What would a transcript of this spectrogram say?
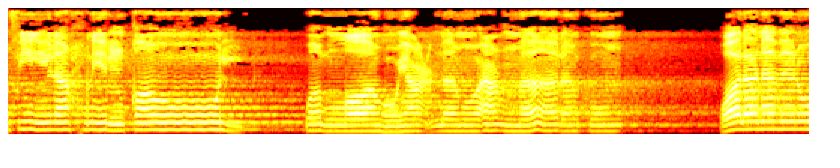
فِي لَحْنِ الْقَوْلِ ۚ وَاللَّهُ يَعْلَمُ أَعْمَالَكُمْ ۚ وَلَنَبْلُوَنَّكُمْ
